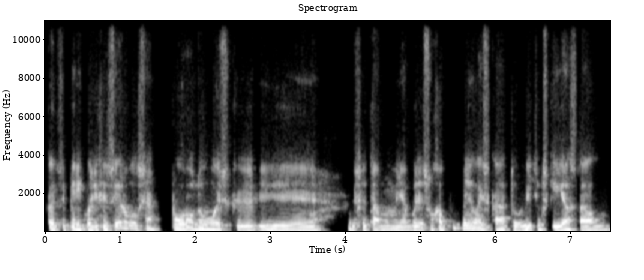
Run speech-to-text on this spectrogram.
кажется, переквалифицировался по роду войск. И если там у меня были сухопутные войска, то в Витебске я стал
